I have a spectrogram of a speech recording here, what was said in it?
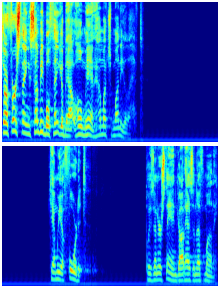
So, our first thing some people think about oh man, how much money left? Can we afford it? Please understand, God has enough money.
